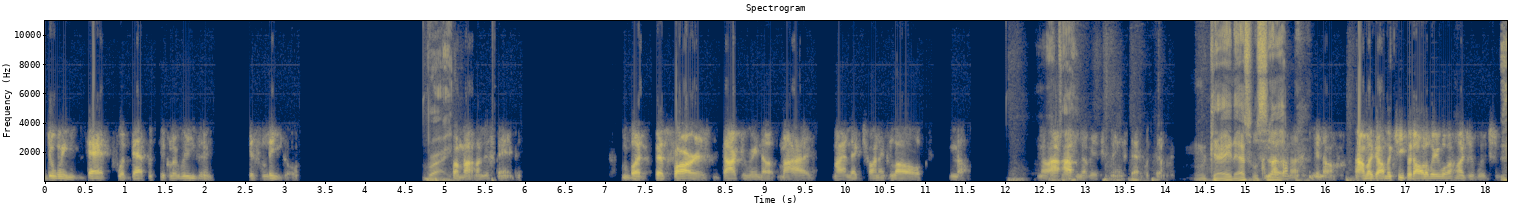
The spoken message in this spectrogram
doing that for that particular reason is legal. Right. From my understanding. But as far as doctoring up my my electronic log, no, no, okay. I, have never experienced that with them. Okay, that's what's I'm up. Gonna, you know, I'm gonna, I'm gonna keep it all the way 100 with you.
